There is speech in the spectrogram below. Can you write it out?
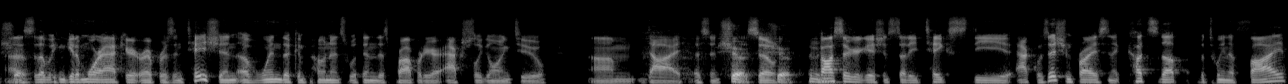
sure. uh, so that we can get a more accurate representation of when the components within this property are actually going to um, die, essentially. Sure, so sure. the mm-hmm. cost segregation study takes the acquisition price and it cuts it up between a five,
